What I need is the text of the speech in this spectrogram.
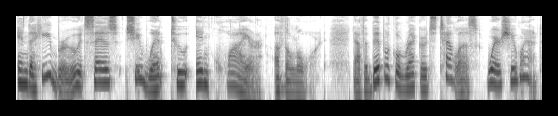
In the Hebrew, it says she went to inquire of the Lord. Now, the biblical records tell us where she went.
